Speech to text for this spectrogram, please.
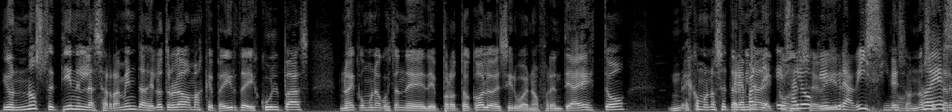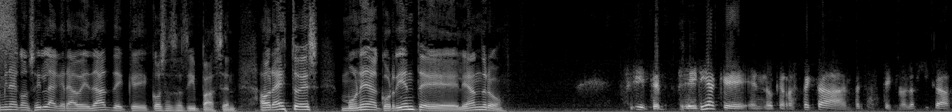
Digo, no se tienen las herramientas del otro lado más que pedirte disculpas. No hay como una cuestión de, protocolo, de decir, bueno, frente a esto, es como no se termina de concebir. Es algo que es gravísimo. Eso, no, se termina de conseguir la gravedad de que cosas así pasen. Ahora, ¿esto es moneda corriente, Leandro? Sí, te diría que en lo que respecta a empresas tecnológicas,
